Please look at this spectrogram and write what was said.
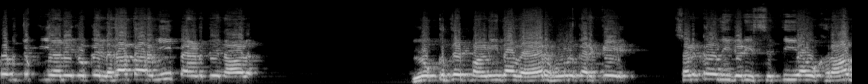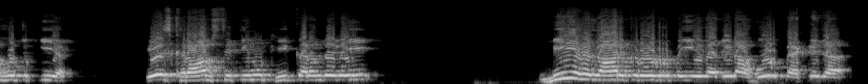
ਟੁੱਟ ਚੁੱਕੀਆਂ ਨੇ ਕਿਉਂਕਿ ਲਗਾਤਾਰ ਮੀਂਹ ਪੈਣ ਦੇ ਨਾਲ ਲੁੱਕ ਤੇ ਪਾਣੀ ਦਾ ਵੈਰ ਹੋਣ ਕਰਕੇ ਸੜਕਾਂ ਦੀ ਜਿਹੜੀ ਸਥਿਤੀ ਆ, ਉਹ ਖਰਾਬ ਹੋ ਚੁੱਕੀ ਆ। ਇਸ ਖਰਾਬ ਸਥਿਤੀ ਨੂੰ ਠੀਕ ਕਰਨ ਦੇ ਲਈ 20000 ਕਰੋੜ ਰੁਪਏ ਦਾ ਜਿਹੜਾ ਹੋਰ ਪੈਕੇਜ ਆ,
